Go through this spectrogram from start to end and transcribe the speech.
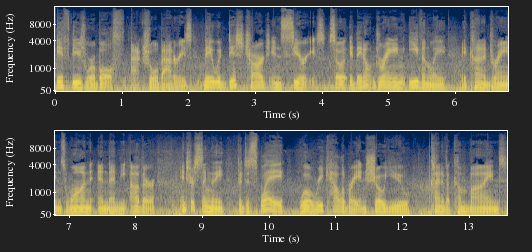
if these were both actual batteries, they would discharge in series. So they don't drain evenly, it kind of drains one and then the other. Interestingly, the display will recalibrate and show you kind of a combined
